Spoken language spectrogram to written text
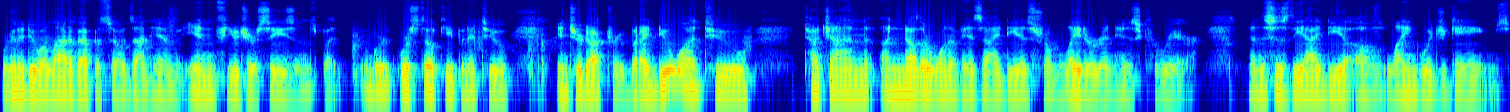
We're going to do a lot of episodes on him in future seasons, but we're we're still keeping it to introductory. But I do want to touch on another one of his ideas from later in his career. And this is the idea of language games.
